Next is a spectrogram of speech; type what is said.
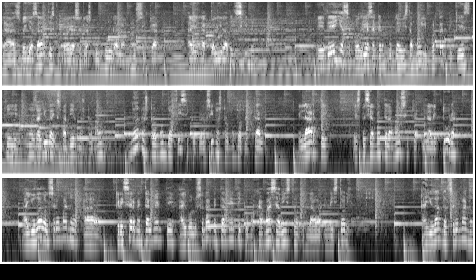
las bellas artes, que podría ser la escultura, la música, hay en la actualidad el cine, eh, de ella se podría sacar un punto de vista muy importante, que es que nos ayuda a expandir nuestro mundo. No nuestro mundo físico, pero sí nuestro mundo mental. El arte, especialmente la música y la lectura, ha ayudado al ser humano a crecer mentalmente, a evolucionar mentalmente como jamás se ha visto en la, en la historia. Ayudando al ser humano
